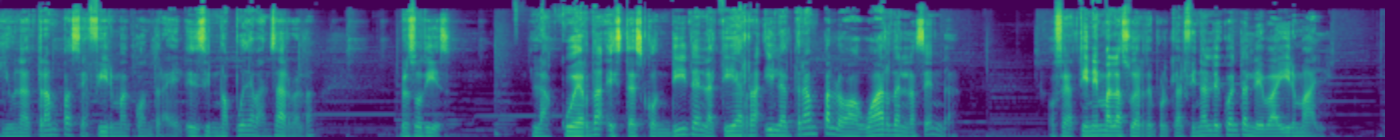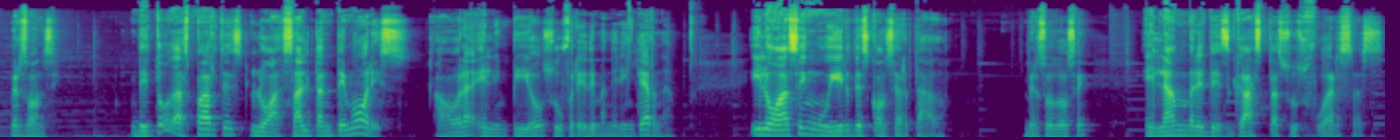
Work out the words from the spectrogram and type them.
y una trampa se afirma contra él, es decir, no puede avanzar, ¿verdad? Verso 10. La cuerda está escondida en la tierra y la trampa lo aguarda en la senda. O sea, tiene mala suerte porque al final de cuentas le va a ir mal. Verso 11. De todas partes lo asaltan temores. Ahora el impío sufre de manera interna y lo hacen huir desconcertado. Verso 12. El hambre desgasta sus fuerzas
